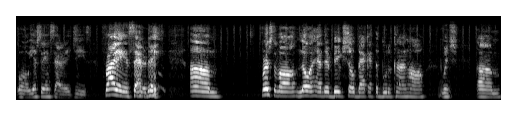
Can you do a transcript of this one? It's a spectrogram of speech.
well, yesterday and Saturday, geez, Friday and Saturday. um, first of all, Noah had their big show back at the Budokan Hall, Mhm. which, um,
